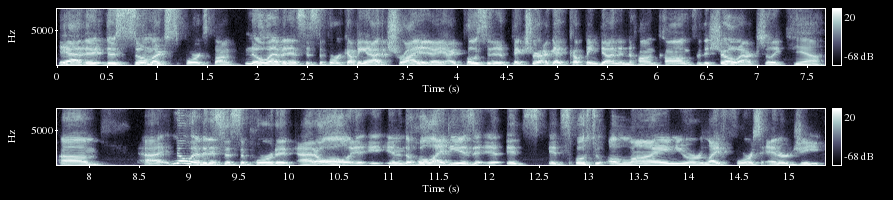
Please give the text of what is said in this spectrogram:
Yeah, there, there's so much sports bunk, no evidence to support cupping. And I've tried it. I, I, posted a picture. I got cupping done in Hong Kong for the show, actually. Yeah. Um, uh, no evidence to support it at all. It, it, and the whole idea is it, it's it's supposed to align your life force energy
